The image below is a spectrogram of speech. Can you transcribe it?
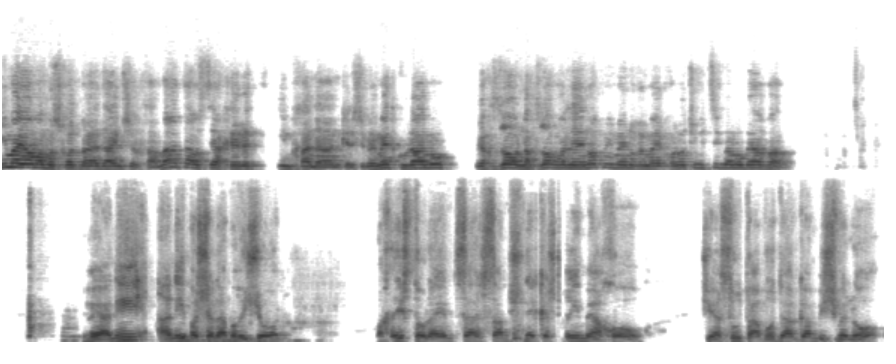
אם היום המושכות בידיים שלך, מה אתה עושה אחרת עם חנן, כדי שבאמת כולנו יחזור, נחזור וליהנות ממנו ומהיכולות שהוא הציג לנו בעבר? תראה, אני, אני בשלב הראשון מכניס אותו לאמצע, שם שני קשרים מאחור שיעשו את העבודה גם בשבילו,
